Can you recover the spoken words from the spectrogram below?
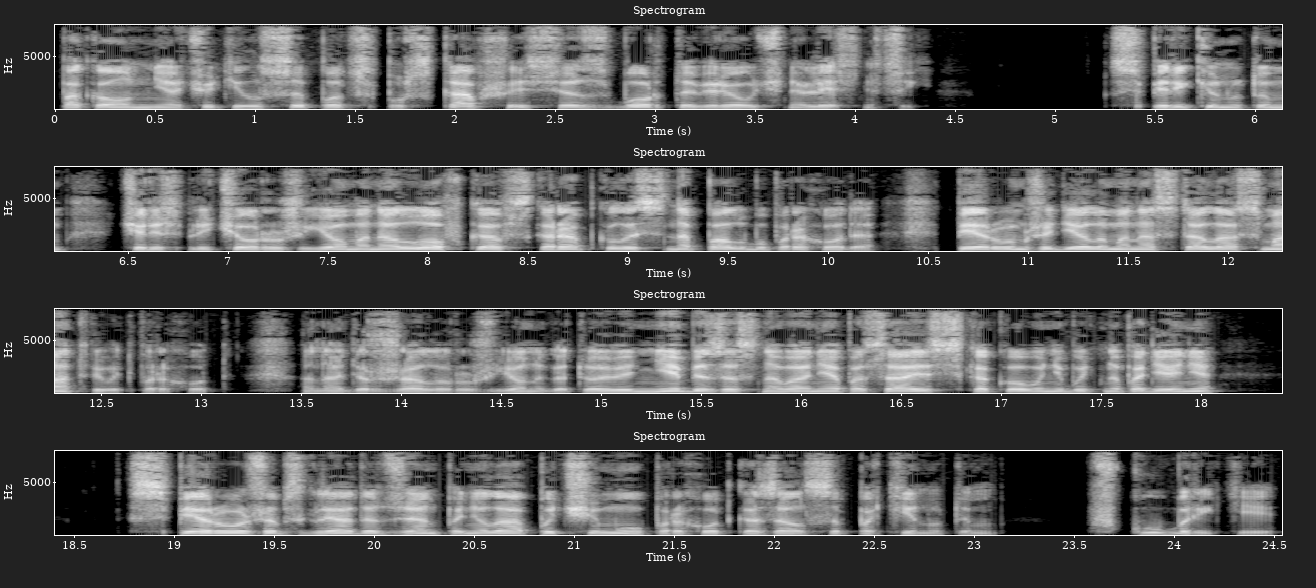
пока он не очутился под спускавшейся с борта веревочной лестницей. С перекинутым через плечо ружьем она ловко вскарабкалась на палубу парохода. Первым же делом она стала осматривать пароход. Она держала ружье наготове, не без основания опасаясь какого-нибудь нападения. С первого же взгляда Джен поняла, почему пароход казался покинутым. В кубрике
